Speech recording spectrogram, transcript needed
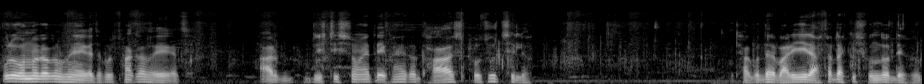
পুরো অন্যরকম হয়ে গেছে, পুরো ফাঁকা হয়ে গেছে। আর বৃষ্টির সময় তো এখানে তো ঘাস প্রচুর ছিল। ঠাকুরদার বাড়ির এই রাস্তাটা কি সুন্দর দেখুন।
